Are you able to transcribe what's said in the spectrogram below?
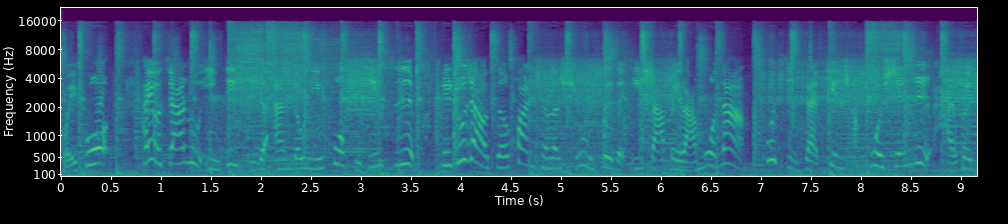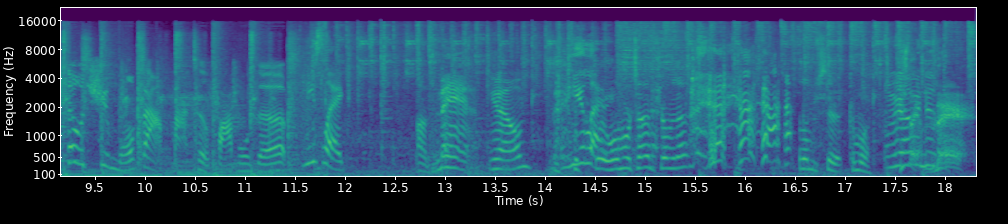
回锅，还有加入影帝级的安东尼霍普金斯，女主角则换成了十五岁的伊莎贝拉莫娜，不仅在片场过生日，还会逗趣模仿马克华伯格。He's like a man, you know. He like. Wait, one more time. Show me that. Let me see it. Come on. Let me show you this.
